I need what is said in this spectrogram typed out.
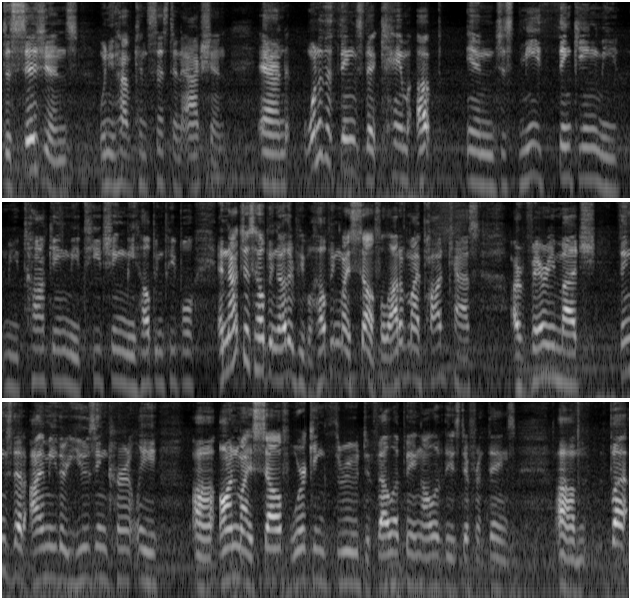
decisions when you have consistent action. And one of the things that came up in just me thinking, me me talking, me teaching, me helping people, and not just helping other people, helping myself. A lot of my podcasts are very much things that I'm either using currently uh, on myself, working through, developing all of these different things. Um, but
